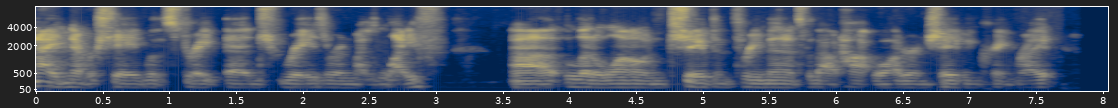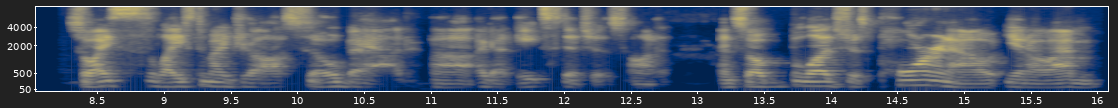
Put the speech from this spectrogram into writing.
And I had never shaved with a straight edge razor in my life, uh, let alone shaved in three minutes without hot water and shaving cream, right? So I sliced my jaw so bad, uh, I got eight stitches on it, and so blood's just pouring out. You know, I'm,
